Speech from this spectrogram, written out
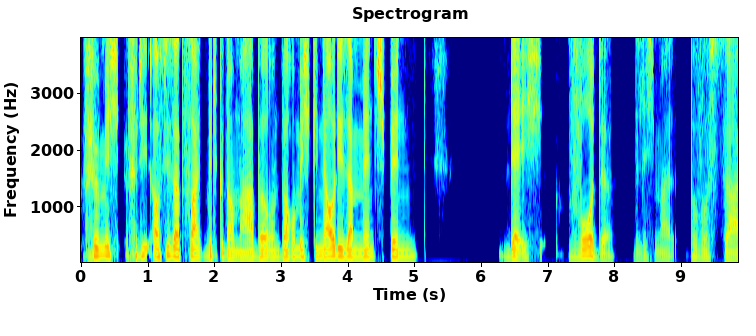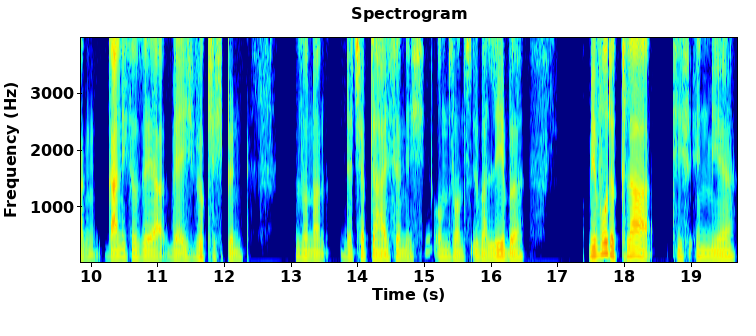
für mich für die, aus dieser Zeit mitgenommen habe und warum ich genau dieser Mensch bin, der ich wurde, will ich mal bewusst sagen. Gar nicht so sehr, wer ich wirklich bin, sondern der Chapter heißt ja nicht umsonst überlebe. Mir wurde klar, tief in mir,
